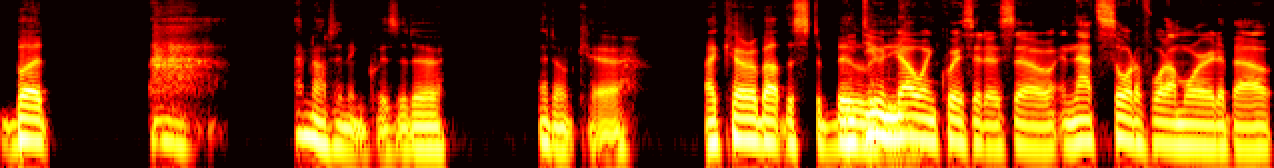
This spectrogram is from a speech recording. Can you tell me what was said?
but I'm not an inquisitor. I don't care. I care about the You stability. do know Inquisitors, though, and that's sort of what I'm worried about.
